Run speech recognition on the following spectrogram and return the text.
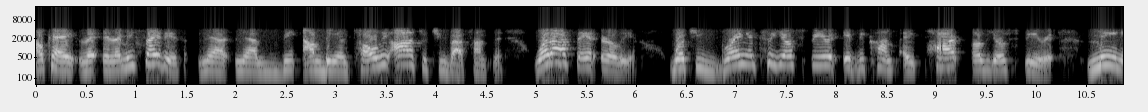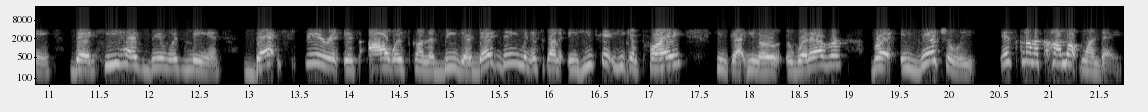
Okay, let, let me say this. Now, now, be, I'm being totally honest with you about something. What I said earlier, what you bring into your spirit, it becomes a part of your spirit, meaning that he has been with men. That spirit is always going to be there. That demon is going to, he can, he can pray, he's got, you know, whatever, but eventually it's going to come up one day.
